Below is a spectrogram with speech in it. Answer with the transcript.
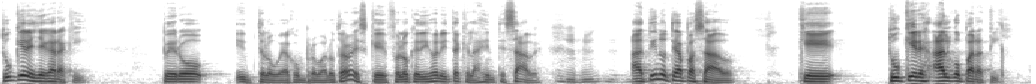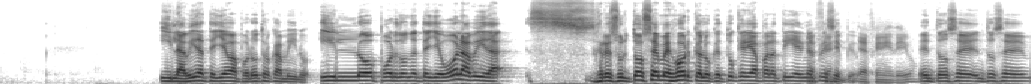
tú quieres llegar aquí, pero y te lo voy a comprobar otra vez, que fue lo que dijo ahorita, que la gente sabe. A ti no te ha pasado que tú quieres algo para ti y la vida te lleva por otro camino y lo por donde te llevó la vida resultó ser mejor que lo que tú querías para ti en el principio. Definitivo. Entonces, entonces,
